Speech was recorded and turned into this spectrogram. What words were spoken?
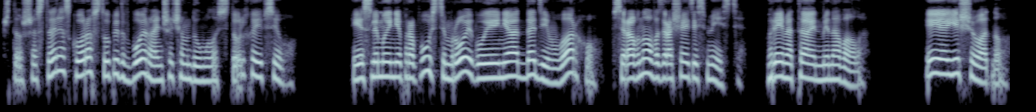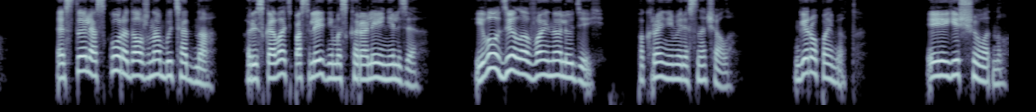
Что ж, Эстеля скоро вступит в бой раньше, чем думалось, только и всего. Если мы не пропустим Ройгу и не отдадим Варху, все равно возвращайтесь вместе. Время тайн миновало. И еще одно. Эстеля скоро должна быть одна. Рисковать последним из королей нельзя. Его дело война людей. По крайней мере, сначала. Геро поймет. И еще одно.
